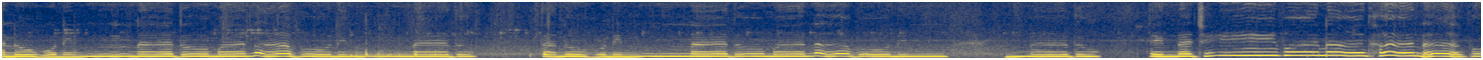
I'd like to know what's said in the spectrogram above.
ತನುವು ನಿನ್ನದು ಮನವು ನಿನ್ನದು ತನುವು ನಿನ್ನದು ಮನವು ನಿನ್ನದು ಎನ್ನ ಜೀವನ ಧನವು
